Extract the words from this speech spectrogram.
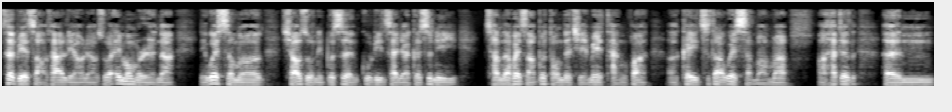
特别找他聊聊，说，哎，某某人呐，你为什么小组你不是很固定参加？可是你常常会找不同的姐妹谈话，呃，可以知道为什么吗？啊，他就很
